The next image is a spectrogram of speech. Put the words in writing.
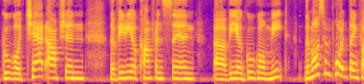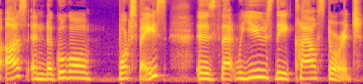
Google Chat option, the video conferencing uh, via Google Meet. The most important thing for us in the Google workspace is that we use the cloud storage.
